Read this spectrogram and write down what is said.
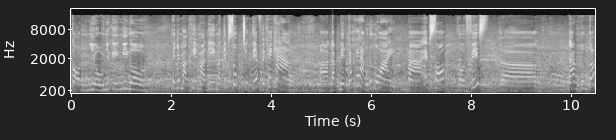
còn nhiều những cái nghi ngờ. Thế nhưng mà khi mà đi mà tiếp xúc trực tiếp với khách hàng, à, đặc biệt các khách hàng nước ngoài mà Fshop rồi Fish à, đang cung cấp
